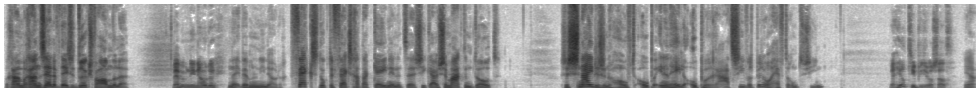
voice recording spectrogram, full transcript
We gaan, we gaan zelf deze drugs verhandelen. We hebben hem niet nodig. Nee, we hebben hem niet nodig. Fax, Dr. Fax gaat naar Kane in het eh, ziekenhuis. Ze maakt hem dood. Ze snijden zijn hoofd open in een hele operatie. Was best wel heftig om te zien. Ja, heel typisch was dat. Ja.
